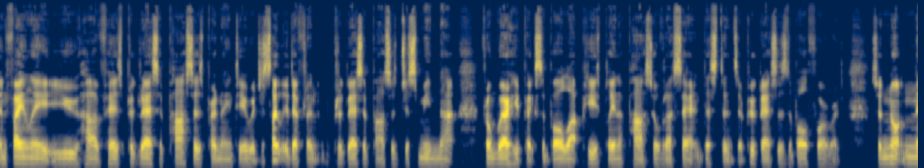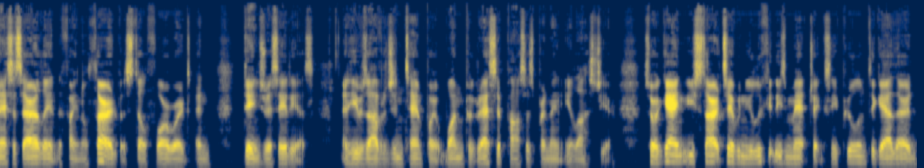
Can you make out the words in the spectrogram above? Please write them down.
And finally, you have his progressive passes per 90, which is slightly different. Progressive passes just mean that from where he picks the ball up, he's playing a pass over a certain distance. It progresses the ball forward. So, not necessarily in the final third, but still forward in dangerous areas and he was averaging 10.1 progressive passes per 90 last year. So again, you start to when you look at these metrics, and you pull them together, and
